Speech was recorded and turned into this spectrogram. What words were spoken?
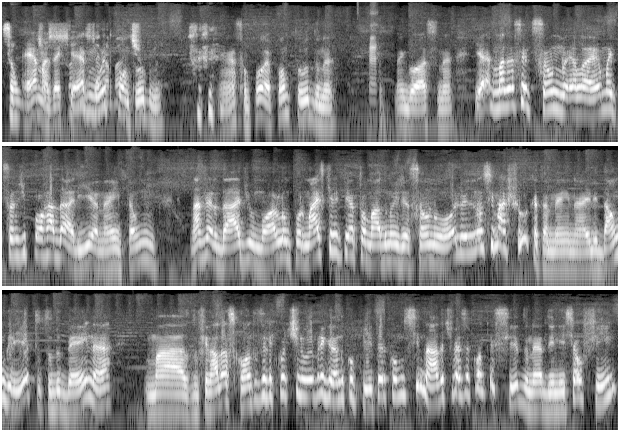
São é, mas é que é muito pontudo, né? é, são, pô, é pontudo, né? É. Negócio, né? E é, mas essa edição, ela é uma edição de porradaria, né? Então, na verdade, o Morlon, por mais que ele tenha tomado uma injeção no olho, ele não se machuca também, né? Ele dá um grito, tudo bem, né? Mas no final das contas ele continua brigando com o Peter como se nada tivesse acontecido, né? Do início ao fim.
